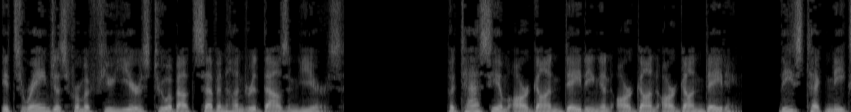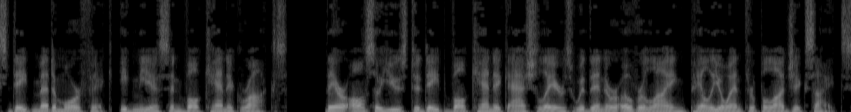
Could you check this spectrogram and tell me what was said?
Its range is from a few years to about 700,000 years. Potassium-argon dating and argon-argon dating. These techniques date metamorphic, igneous and volcanic rocks. They are also used to date volcanic ash layers within or overlying paleoanthropologic sites.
